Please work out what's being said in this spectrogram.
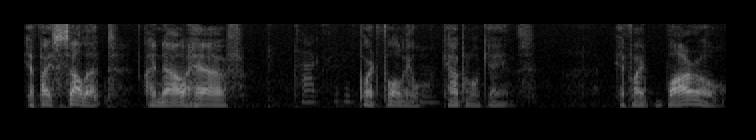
If I sell it, I now have Portfolio capital gains. If I borrow,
